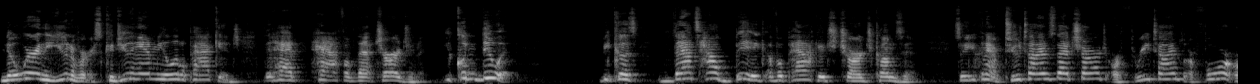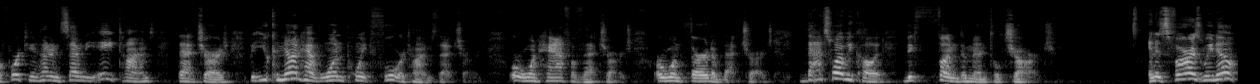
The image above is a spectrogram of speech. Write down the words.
nowhere in the universe could you hand me a little package that had half of that charge in it. You couldn't do it. Because that's how big of a package charge comes in. So you can have two times that charge, or three times, or four, or 1478 times that charge, but you cannot have 1.4 times that charge, or one half of that charge, or one third of that charge. That's why we call it the fundamental charge. And as far as we know,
